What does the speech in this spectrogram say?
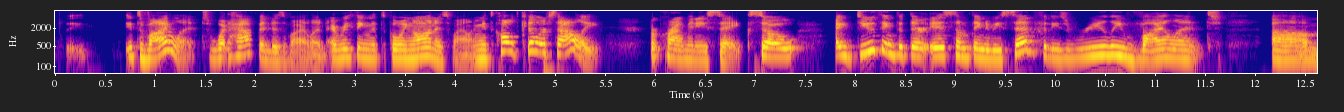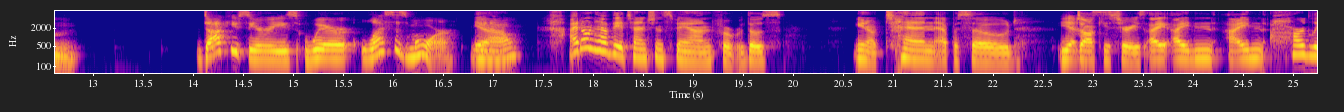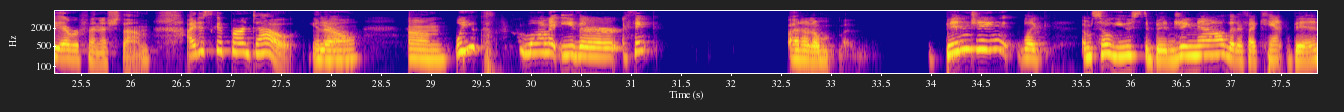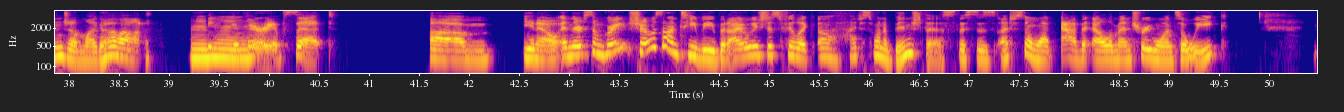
it's violent. What happened is violent. Everything that's going on is violent. I mean, it's called Killer Sally, for crimini's sake. So I do think that there is something to be said for these really violent um docu-series where less is more you Yeah. know I don't have the attention span for those, you know, ten episode yes. docuseries. i hardly ever finish them. I just get burnt out. You Yeah. know. Um. well you want to either i think i don't know binging like i'm so used to binging now that if i can't binge i'm like ah I get mhm. very upset um you know and there's some great shows on tv but i always just feel like oh i just want to binge this this is i just don't want abbott elementary once a week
